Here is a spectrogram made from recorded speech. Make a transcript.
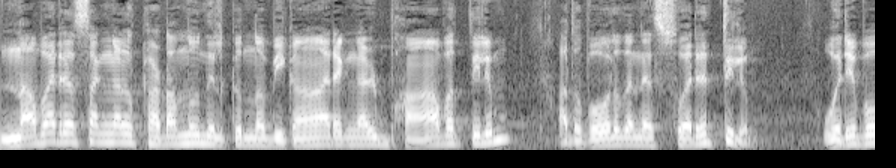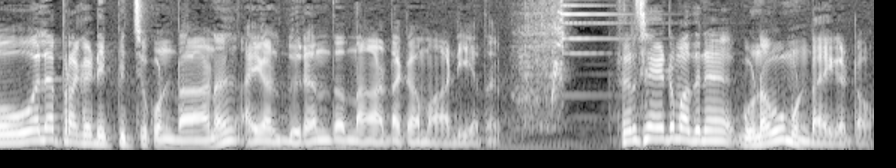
നവരസങ്ങൾ കടന്നു നിൽക്കുന്ന വികാരങ്ങൾ ഭാവത്തിലും അതുപോലെ തന്നെ സ്വരത്തിലും ഒരുപോലെ പ്രകടിപ്പിച്ചുകൊണ്ടാണ് അയാൾ ദുരന്ത നാടകമാടിയത്. തീർച്ചയായിട്ടും അതിന് ഗുണവും ഉണ്ടായി കേട്ടോ.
